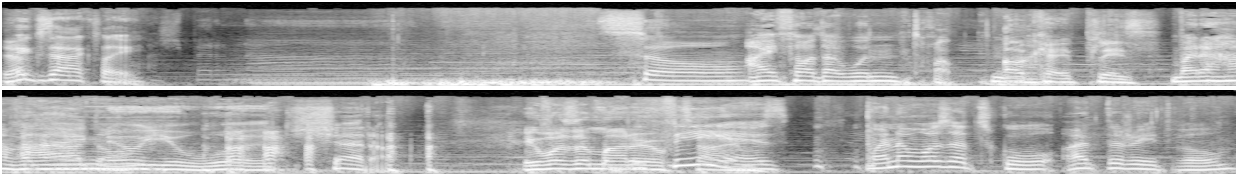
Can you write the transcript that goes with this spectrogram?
Yeah. Exactly. So I thought I wouldn't talk. tonight, Okay, please. But I have an I add-on. knew you would. Shut up. It was a matter the of thing time. is, when I was at school at the Rietveld,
